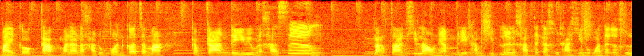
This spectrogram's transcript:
ไบก็กลับมาแล้วนะคะ ทุกคนก็จะมากับการรีวิวนะคะ ซึ่งหลังจากที่เราเนี่ยไม่ได้ทำคลิปเลยนะคะ แต่ก็คือทาครีมทุกวันแต่ก็คือ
